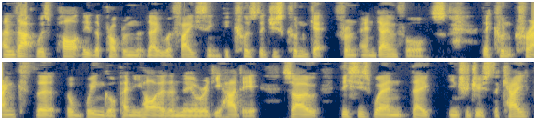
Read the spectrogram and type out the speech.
And that was partly the problem that they were facing because they just couldn't get front end downforce. They couldn't crank the, the wing up any higher than they already had it. So this is when they introduced the cape.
